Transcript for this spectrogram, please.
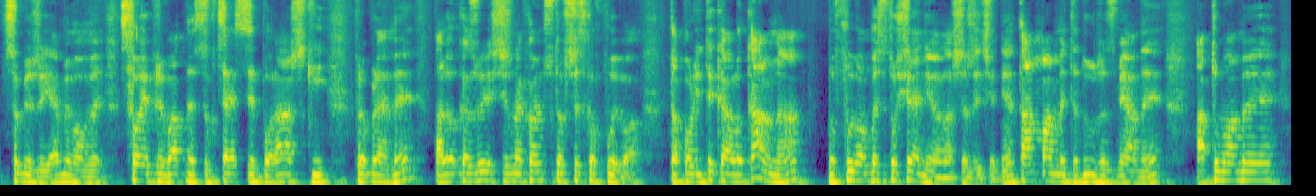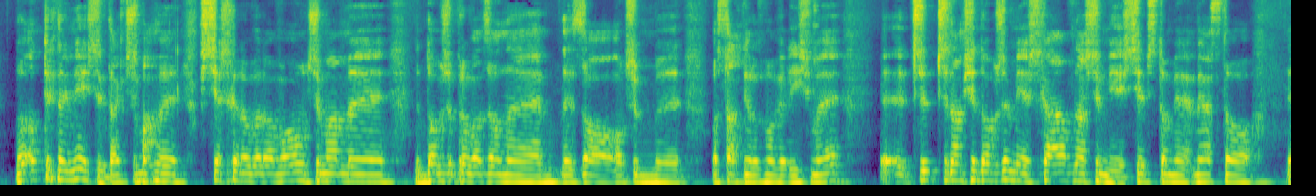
sobie żyjemy, mamy swoje prywatne sukcesy, porażki, problemy, ale okazuje się, że na końcu to wszystko wpływa. Ta polityka lokalna no, wpływa bezpośrednio na nasze życie. Nie? Tam mamy te duże zmiany, a tu mamy no, od tych najmniejszych, tak? Czy mamy ścieżkę rowerową, czy mamy dobrze prowadzone zoo, o czym ostatnio rozmawialiśmy, czy, czy nam się dobrze mieszka w naszym mieście, czy to miasto e,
